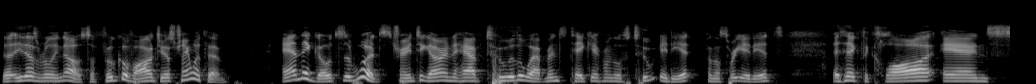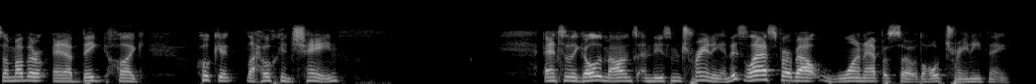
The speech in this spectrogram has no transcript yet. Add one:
he doesn't really know. So Fuko volunteers to train with him, and they go to the woods, train together, and have two of the weapons taken from those two idiot, from those three idiots. They take the claw and some other and a big like hook and like hook and chain and so they go to the mountains and do some training. And this lasts for about one episode, the whole training thing.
